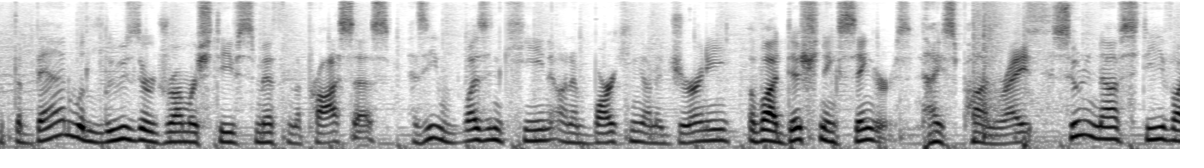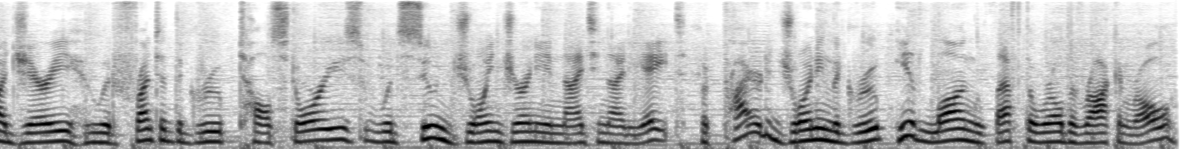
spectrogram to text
But the band would lose their drummer Steve Smith in the process, as he wasn't keen on embarking on a journey of auditioning singers. Nice pun, right? Soon enough, Steve Augeri who had fronted the group Tall Stories, would soon join Journey in 1998. But prior to joining the group, he had long left the world of rock and roll,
